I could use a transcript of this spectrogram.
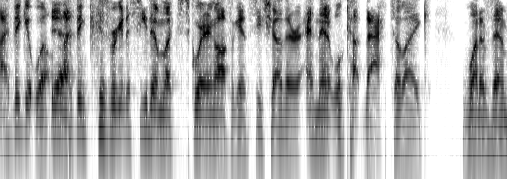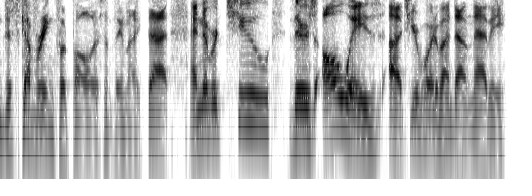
I think it will. Yeah. I think because we're going to see them like squaring off against each other, and then it will cut back to like one of them discovering football or something like that. And number two, there's always, uh, to your point about Downton Abbey,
